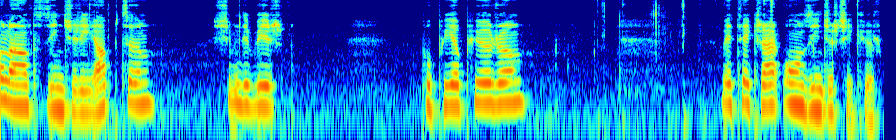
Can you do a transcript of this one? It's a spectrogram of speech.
16 zinciri yaptım. Şimdi bir pupu yapıyorum. Ve tekrar 10 zincir çekiyorum.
